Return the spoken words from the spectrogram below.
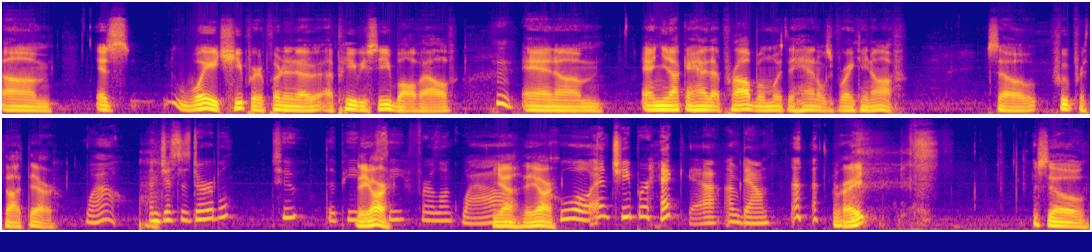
um, it's way cheaper to put in a, a PVC ball valve, and um, and you're not going to have that problem with the handles breaking off. So, food for thought there. Wow. And just as durable, too? The PVC They are. for a long Wow. Yeah, they are. Cool. And cheaper. Heck yeah. I'm down. right? So,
